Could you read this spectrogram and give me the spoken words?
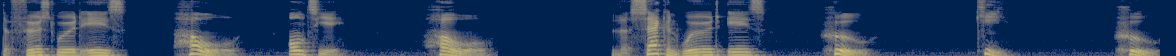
The first word is whole, entier, whole. The second word is who. Qui. Who.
